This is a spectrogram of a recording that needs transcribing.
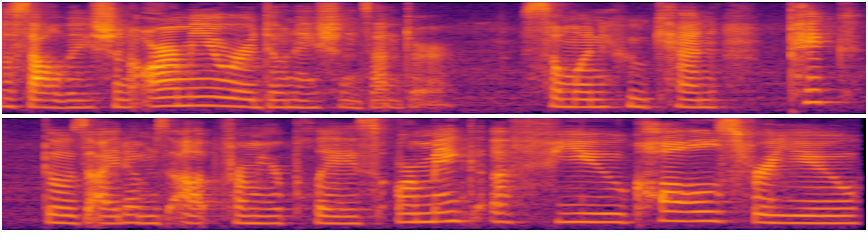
the Salvation Army or a donation center. Someone who can pick those items up from your place or make a few calls for you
